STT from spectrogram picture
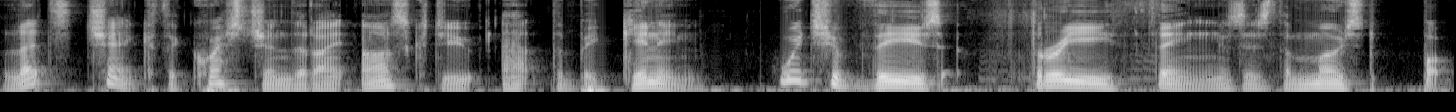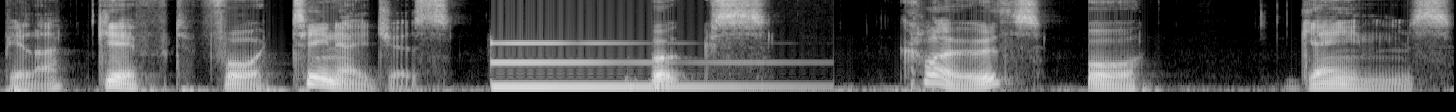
Let's check the question that I asked you at the beginning. Which of these three things is the most popular gift for teenagers? Books, clothes, or games?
